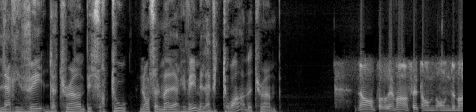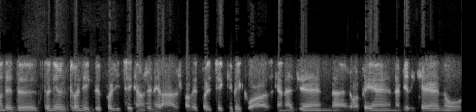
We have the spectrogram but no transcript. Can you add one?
l'arrivée de Trump et surtout, non seulement l'arrivée, mais la victoire de Trump. Non, pas vraiment. En fait, on, me demandait de tenir une chronique de politique en général. Je parlais de politique québécoise, canadienne, euh, européenne, américaine, ou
